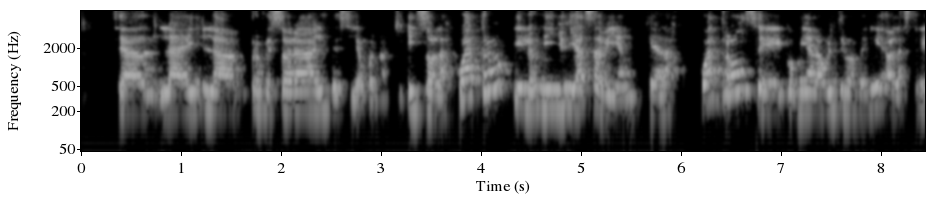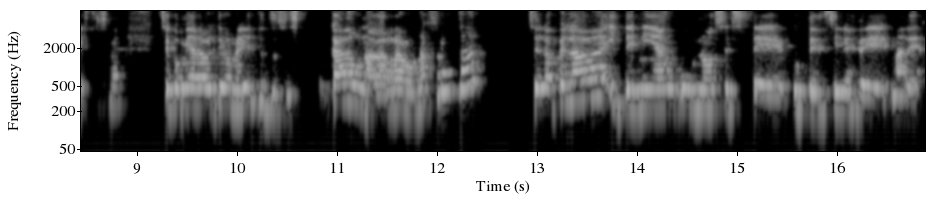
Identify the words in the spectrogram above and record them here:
O sea, la, la profesora les decía, bueno, aquí son las cuatro y los niños ya sabían que a las cuatro se comía la última merienda, a las tres, se comía la última merienda, entonces cada uno agarraba una fruta, se la pelaba y tenían unos este, utensilios de madera.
